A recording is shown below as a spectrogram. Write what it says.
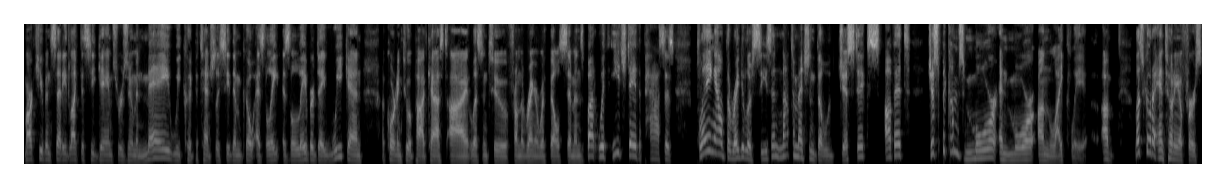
Mark Cuban said he'd like to see games resume in May. We could potentially see them go as late as Labor Day weekend, according to a podcast I listened to from the Ringer with Bill Simmons. But with each day that passes, playing out the regular season, not to mention the logistics of it, just becomes more and more unlikely. Um, let's go to Antonio first.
